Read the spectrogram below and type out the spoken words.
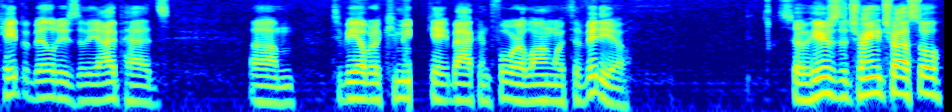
capabilities of the iPads um, to be able to communicate back and forth along with the video. So here's the train trestle,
